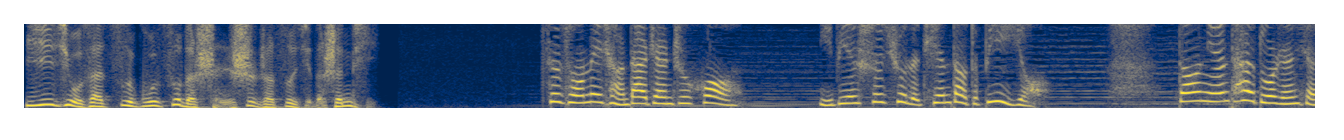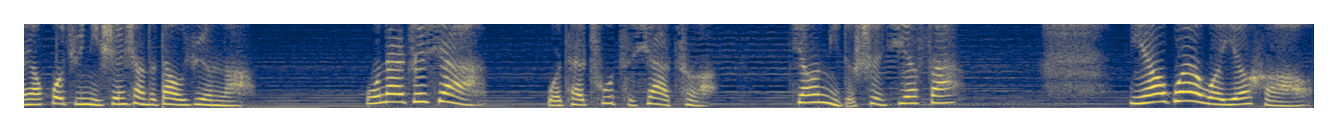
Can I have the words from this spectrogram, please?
依旧在自顾自的审视着自己的身体。自从那场大战之后，你便失去了天道的庇佑。当年太多人想要获取你身上的道运了，无奈之下。我才出此下策，将你的事揭发。你要怪我也好，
